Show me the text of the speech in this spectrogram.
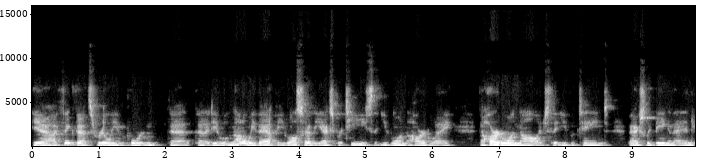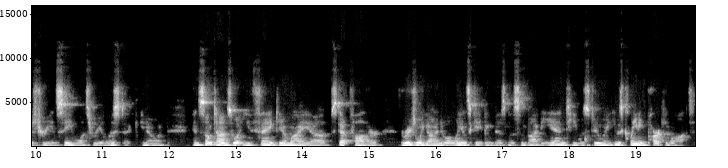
Yeah, I think that's really important that that idea. Well, not only that, but you also have the expertise that you've won the hard way the hard won knowledge that you've obtained by actually being in that industry and seeing what's realistic, you know, and, and sometimes what you think, you know, my uh, stepfather originally got into a landscaping business and by the end he was doing, he was cleaning parking lots.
